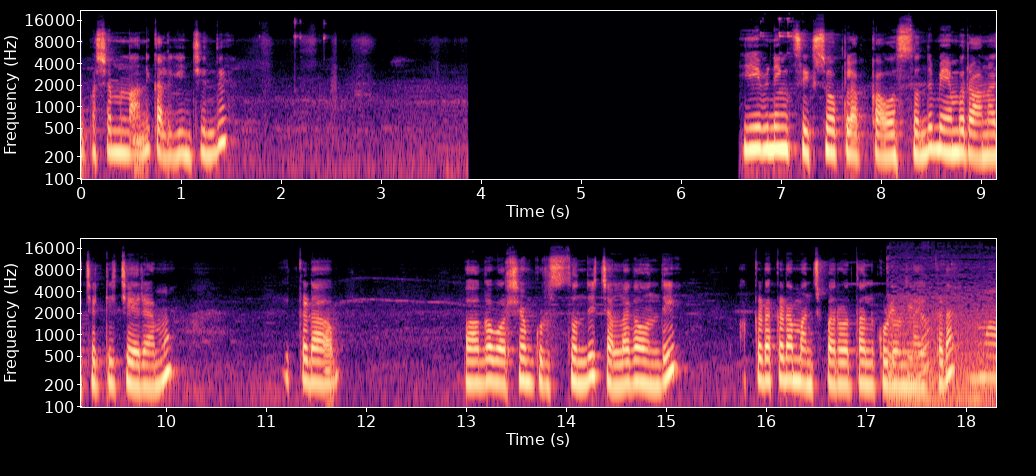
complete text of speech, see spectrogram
ఉపశమనాన్ని కలిగించింది. ఈవినింగ్ సిక్స్ ఓ క్లాక్ వస్తుంది. మేము రానా చెట్టు చేరాము. ఇక్కడ బాగా వర్షం కురుస్తుంది. చల్లగా ఉంది. అక్కడక్కడ మంచు పర్వతాలు కూడా ఉన్నాయి ఇక్కడ. మా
